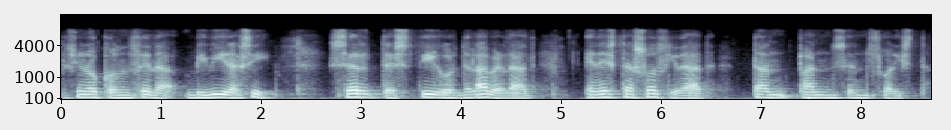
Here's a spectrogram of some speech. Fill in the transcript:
El Señor nos conceda vivir así, ser testigos de la verdad en esta sociedad tan pansensualista.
